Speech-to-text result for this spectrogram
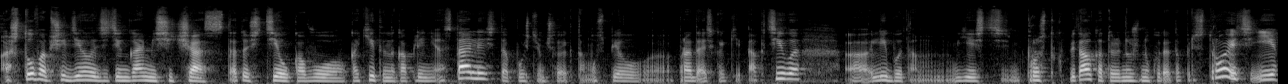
а что вообще делать с деньгами сейчас? Да, то есть те, у кого какие-то накопления остались, допустим, человек там успел э, продать какие-то активы, э, либо там есть просто капитал, который нужно куда-то пристроить, и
